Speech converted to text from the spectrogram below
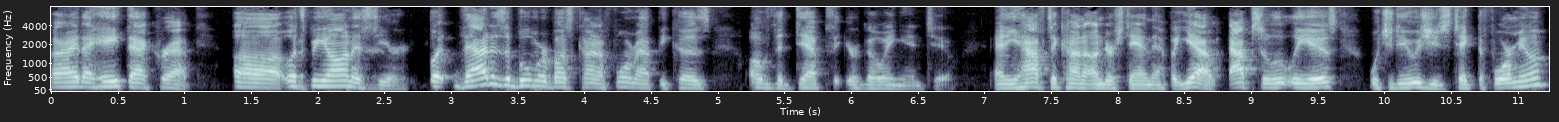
All right, I hate that crap. Uh, let's be honest here, but that is a boomer bust kind of format because of the depth that you're going into. And you have to kind of understand that. But yeah, absolutely is. What you do is you just take the formula,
